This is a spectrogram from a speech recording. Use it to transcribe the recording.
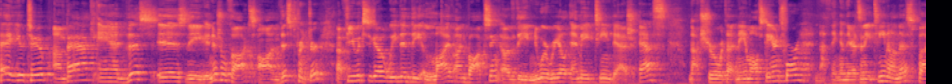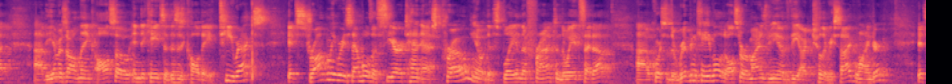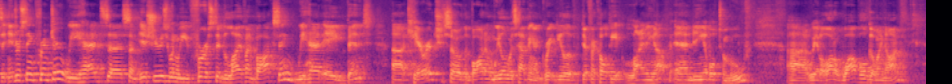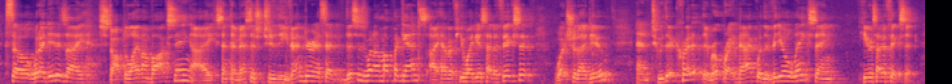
Hey YouTube, I'm back and this is the initial thoughts on this printer. A few weeks ago we did the live unboxing of the Neoreal M18-S. Not sure what that name all stands for. Nothing in there is an 18 on this, but uh, the Amazon link also indicates that this is called a T-Rex. It strongly resembles a CR10S Pro, you know, the display in the front and the way it's set up. Uh, of course, with the ribbon cable, it also reminds me of the artillery sidewinder. It's an interesting printer. We had uh, some issues when we first did the live unboxing. We had a bent uh, carriage, so the bottom wheel was having a great deal of difficulty lining up and being able to move. Uh, we had a lot of wobble going on. So what I did is I stopped the live unboxing, I sent a message to the vendor and I said, this is what I'm up against, I have a few ideas how to fix it, what should I do? And to their credit, they wrote right back with a video link saying, here's how to fix it.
